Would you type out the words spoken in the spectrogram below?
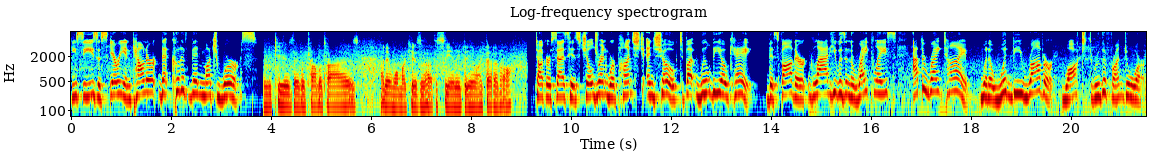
he sees a scary encounter that could have been much worse. The kids, they were traumatized. I didn't want my kids to have to see anything like that at all. Tucker says his children were punched and choked, but will be okay. This father glad he was in the right place at the right time when a would-be robber walked through the front door.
